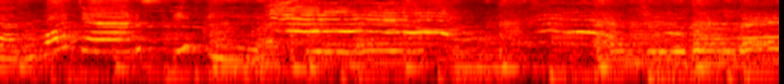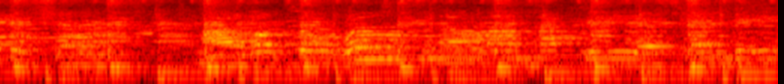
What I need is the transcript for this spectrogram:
I could be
